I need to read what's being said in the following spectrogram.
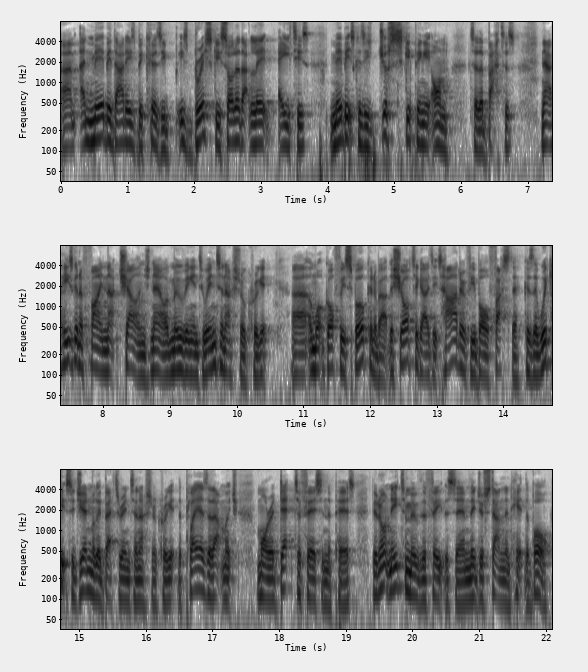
Um, and maybe that is because he, he's brisk, he's sort of that late 80s. Maybe it's because he's just skipping it on to the batters. Now, he's going to find that challenge now of moving into international cricket Uh, and what Goughie's spoken about, the shorter guys, it's harder if you bowl faster because the wickets are generally better in international cricket. The players are that much more adept to facing the pace. They don't need to move the feet the same, they just stand and hit the ball.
